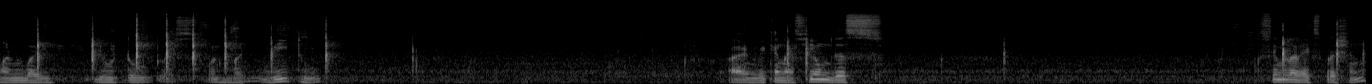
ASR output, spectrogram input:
1 by u2 plus 1 by v2 and we can assume this similar expression.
